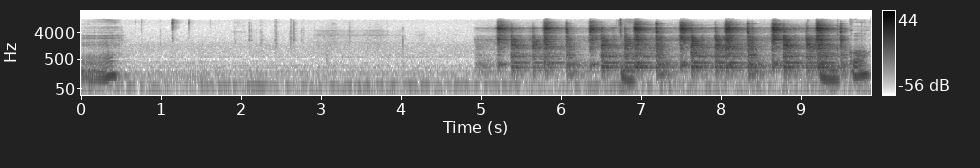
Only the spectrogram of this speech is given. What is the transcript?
네. 고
